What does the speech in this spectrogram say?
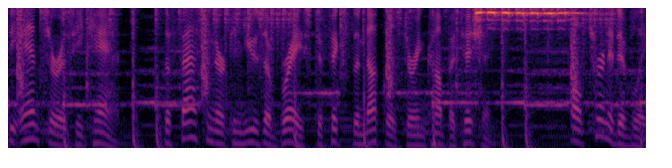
The answer is he can. The fastener can use a brace to fix the knuckles during competition. Alternatively,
